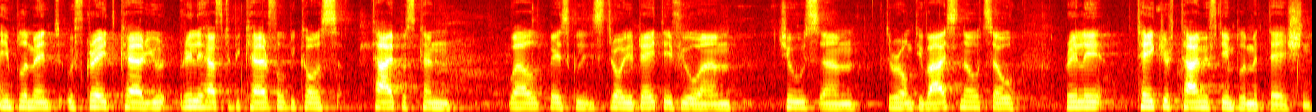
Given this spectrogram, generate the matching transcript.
implement with great care. You really have to be careful because typers can, well, basically destroy your data if you um, choose um, the wrong device node. So really take your time with the implementation.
